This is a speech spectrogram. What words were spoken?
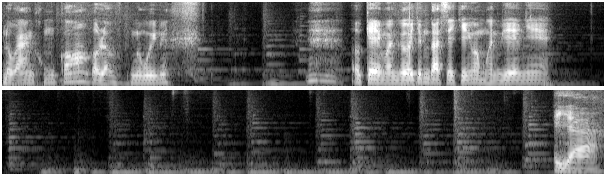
Đồ ăn không có gọi là vật nuôi nữa. Ok mọi người chúng ta sẽ chuyển màn hình game nha. Ây da.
